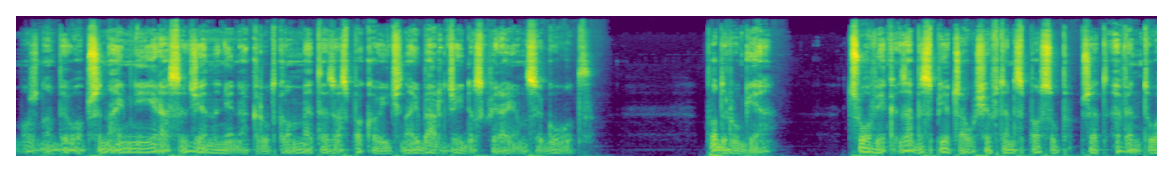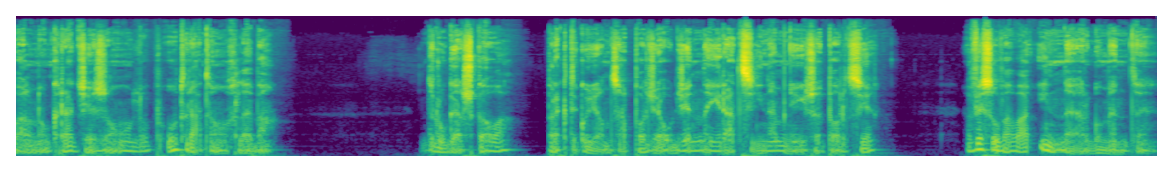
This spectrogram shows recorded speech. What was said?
można było przynajmniej raz dziennie na krótką metę zaspokoić najbardziej doskwierający głód. Po drugie, człowiek zabezpieczał się w ten sposób przed ewentualną kradzieżą lub utratą chleba. Druga szkoła, praktykująca podział dziennej racji na mniejsze porcje, wysuwała inne argumenty.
